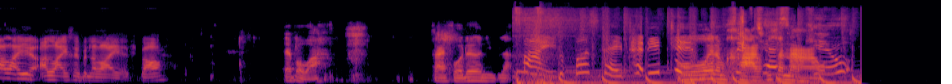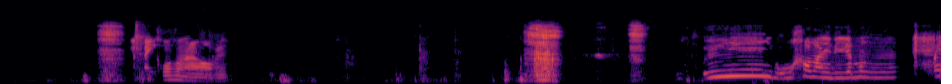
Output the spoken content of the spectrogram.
อะไรอะอะไรเคยเป็นอะไรอะพี่เป้าได้ปะวะใส่โฟลเดอร์นี้ไปละ ใหม่ซุปเปอร์สเตย์แพดดี้ทินโอ้ยลำสิบคาญแชโฆร์ษสุณาดว่ะคิ้วไปโฆษณาออกเลยเฮ้ยกูเข้ามาในนี้แล้วมึงไม่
